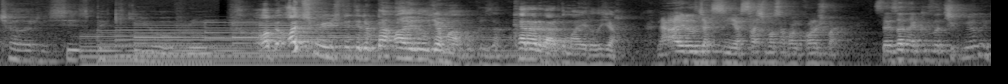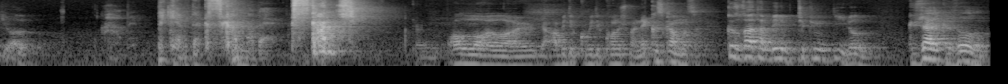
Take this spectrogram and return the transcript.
çaresiz bekliyorum. Abi açmıyor işte telefon. Ben ayrılacağım abi bu kızdan. Karar verdim ayrılacağım. Ne ayrılacaksın ya saçma sapan konuşma. Sen zaten kızla çıkmıyordun ki oğlum. Bir kere de kıskanma be. Kıskanç. Allah Allah ya abidik kubidik konuşma ne kıskanması. Kız zaten benim tipim değil oğlum. Güzel kız oğlum.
